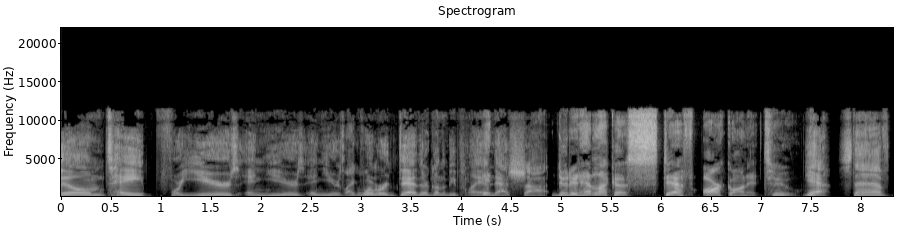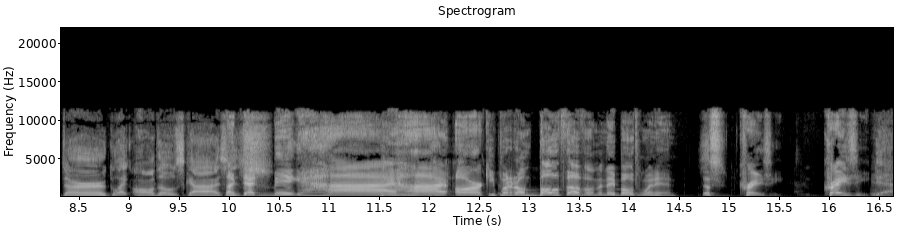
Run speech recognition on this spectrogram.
film tape for years and years and years. Like when we're dead, they're going to be playing that shot. Dude, it had like a Steph arc on it too. Yeah, Steph, Dirk, like all those guys. Like It's- that big high, high arc. He put it on both of them and they both went in. That's crazy. Crazy. Yeah.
